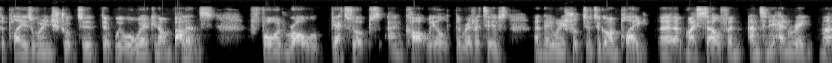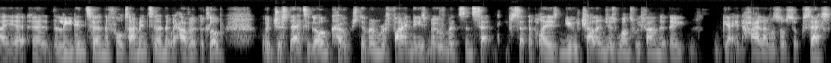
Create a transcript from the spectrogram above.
the players were instructed that we were working on balance, forward roll, get ups, and cartwheel derivatives, and they were instructed to go and play. Uh, myself and Anthony Henry, my uh, uh, the lead intern, the full time intern that we have at the club, were just there to go and coach them and refine these movements and set set the players new challenges. Once we found that they getting high levels of success,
